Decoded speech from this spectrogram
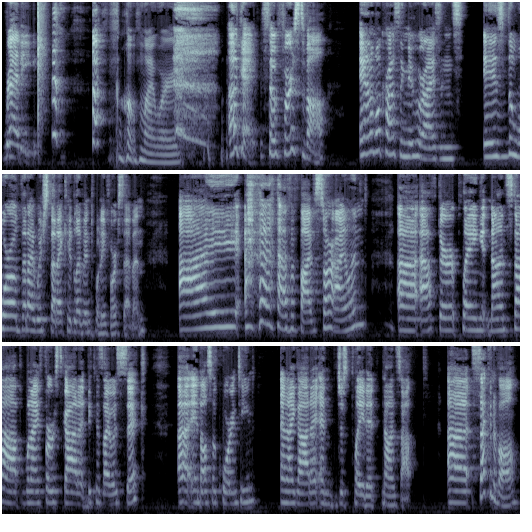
ready. Oh my word. okay, so first of all, Animal Crossing New Horizons is the world that I wish that I could live in 24/7. I have a five-star island uh, after playing it nonstop when I first got it because I was sick uh, and also quarantined, and I got it and just played it nonstop. Uh, second of all,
